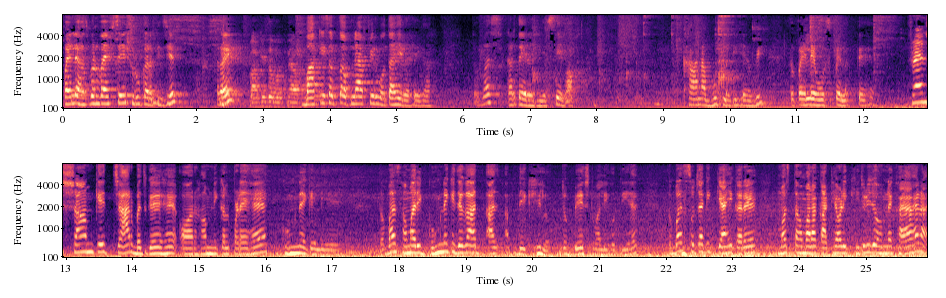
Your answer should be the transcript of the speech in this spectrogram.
पहले हस्बैंड वाइफ से शुरू कर लीजिए राइट बाकी सब अपने आप बाकी सब तो अपने आप फिर होता ही रहेगा। तो बस करते रहिए सेवा। खाना भूख लगी है अभी तो पहले उस पे लगते हैं। फ्रेंड्स शाम के चार बज गए हैं और हम निकल पड़े हैं घूमने के लिए। तो बस हमारी घूमने की जगह आज, आज आप देख ही लो जो बेस्ट वाली होती है। तो बस सोचा कि क्या ही करे। मस्त हमारा काठियावाड़ी खिचड़ी जो हमने खाया है ना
